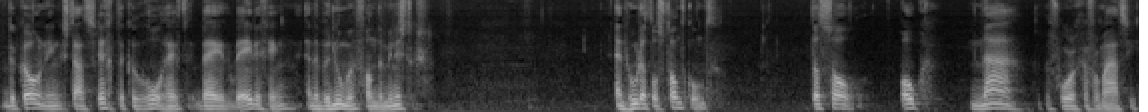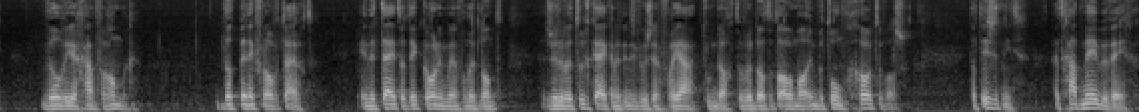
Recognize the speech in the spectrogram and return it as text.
de koning staatsrechtelijke rol heeft... bij de beëdiging en het benoemen van de ministers. En hoe dat tot stand komt... dat zal ook na de vorige formatie wel weer gaan veranderen. Dat ben ik van overtuigd. In de tijd dat ik koning ben van dit land... zullen we terugkijken naar het interview en zeggen van... ja, toen dachten we dat het allemaal in beton gegoten was. Dat is het niet. Het gaat meebewegen.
